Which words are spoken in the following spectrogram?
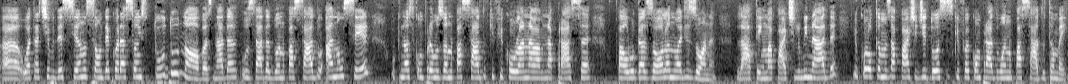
Uh, o atrativo desse ano são decorações tudo novas, nada usada do ano passado, a não ser o que nós compramos ano passado, que ficou lá na, na Praça Paulo Gazola, no Arizona. Lá tem uma parte iluminada e colocamos a parte de doces que foi comprado o ano passado também.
